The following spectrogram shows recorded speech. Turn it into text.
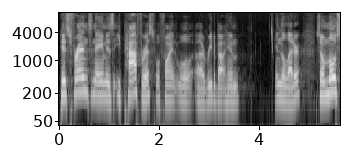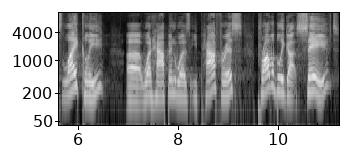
His friend's name is Epaphras. We'll find we'll uh, read about him in the letter. So most likely, uh, what happened was Epaphras probably got saved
